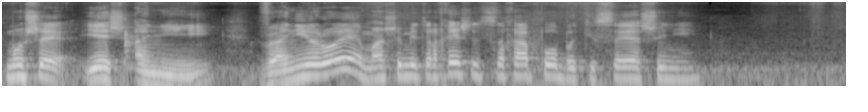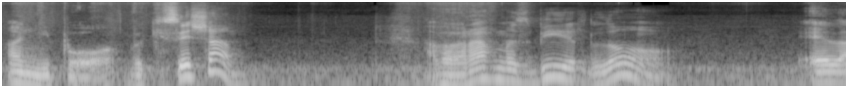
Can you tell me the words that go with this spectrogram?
כמו שיש אני, ואני רואה מה שמתרחש אצלך פה בכיסא השני. אני פה וכיסא שם. אבל הרב מסביר, לא, אלא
